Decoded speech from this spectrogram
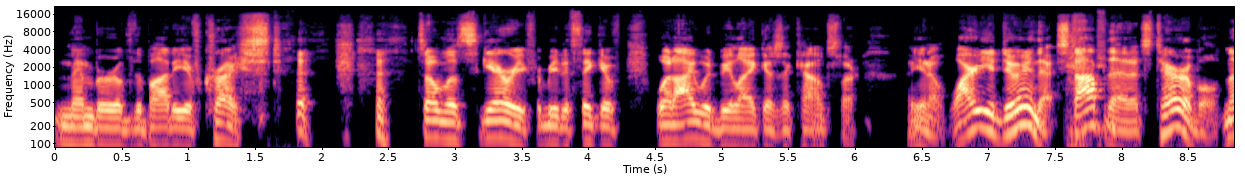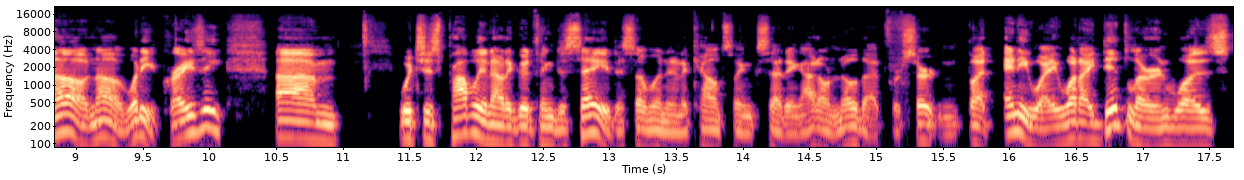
member of the body of Christ. it's almost scary for me to think of what I would be like as a counselor. You know, why are you doing that? Stop that. It's terrible. No, no. What are you crazy? Um, which is probably not a good thing to say to someone in a counseling setting. I don't know that for certain. But anyway, what I did learn was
